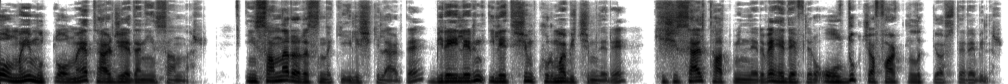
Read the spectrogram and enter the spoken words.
olmayı mutlu olmaya tercih eden insanlar. İnsanlar arasındaki ilişkilerde bireylerin iletişim kurma biçimleri, kişisel tatminleri ve hedefleri oldukça farklılık gösterebilir.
